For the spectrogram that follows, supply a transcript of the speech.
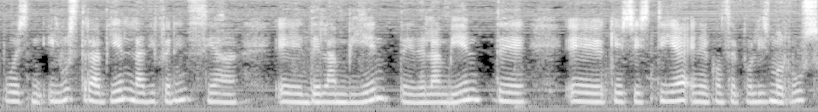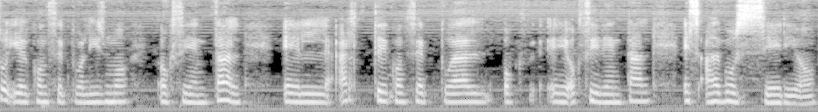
pues ilustra bien la diferencia eh, del ambiente, del ambiente eh, que existía en el conceptualismo ruso y el conceptualismo occidental el arte conceptual eh, occidental es algo serio.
